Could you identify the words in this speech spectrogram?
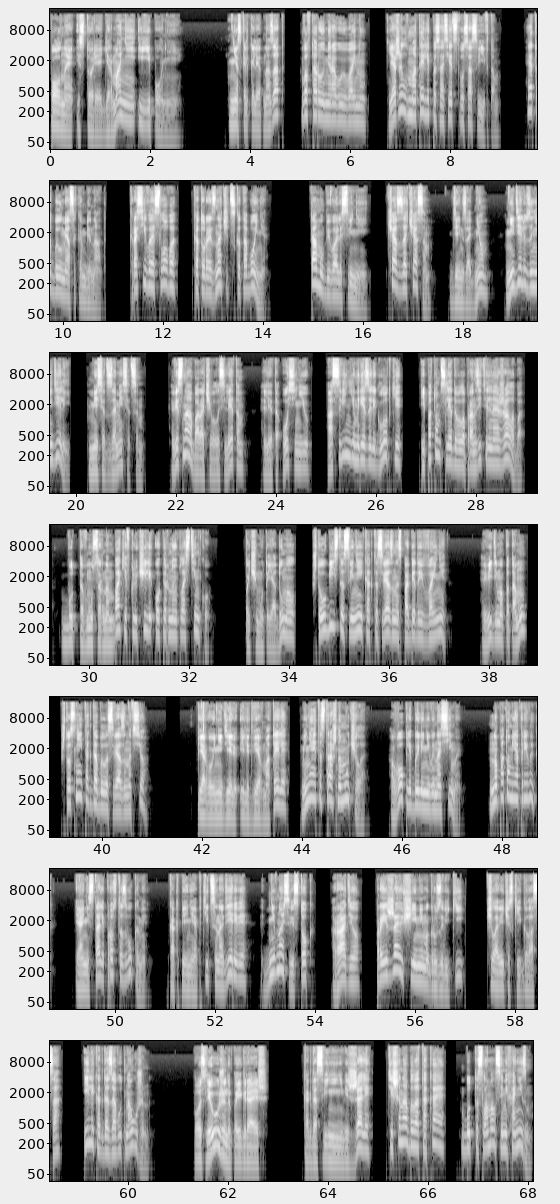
Полная история Германии и Японии. Несколько лет назад, во Вторую мировую войну, я жил в мотеле по соседству со Свифтом. Это был мясокомбинат. Красивое слово, которое значит скотобойня. Там убивали свиней. Час за часом, день за днем, неделю за неделей, месяц за месяцем. Весна оборачивалась летом, лето осенью, а свиньям резали глотки, и потом следовала пронзительная жалоба, будто в мусорном баке включили оперную пластинку. Почему-то я думал, что убийство свиней как-то связано с победой в войне. Видимо, потому, что с ней тогда было связано все. Первую неделю или две в мотеле меня это страшно мучило. Вопли были невыносимы. Но потом я привык, и они стали просто звуками, как пение птицы на дереве, дневной свисток, радио, проезжающие мимо грузовики, человеческие голоса или когда зовут на ужин. «После ужина поиграешь». Когда свиньи не визжали, тишина была такая, будто сломался механизм.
